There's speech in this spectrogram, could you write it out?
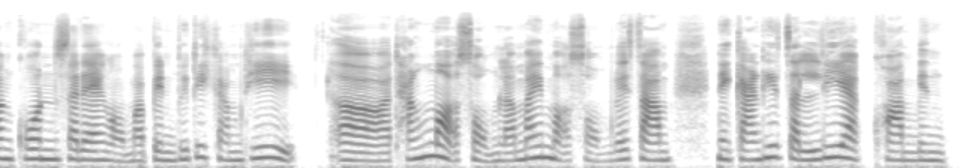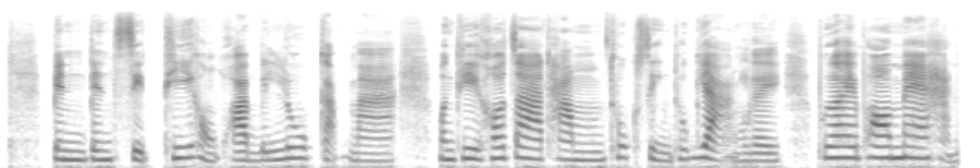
บางคนแสดงออกมาเป็นพฤติกรรมที่ ทั้งเหมาะสมและไม่เหมาะสมด้วยซ้ำในการที่จะเรียกความเป็นเป็นเป็นสิทธิของความเป็นลูกกลับมา บางทีเขาจะทำทุกสิ่งทุกอย่างเลย เพื่อให้พ่อแม่หัน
